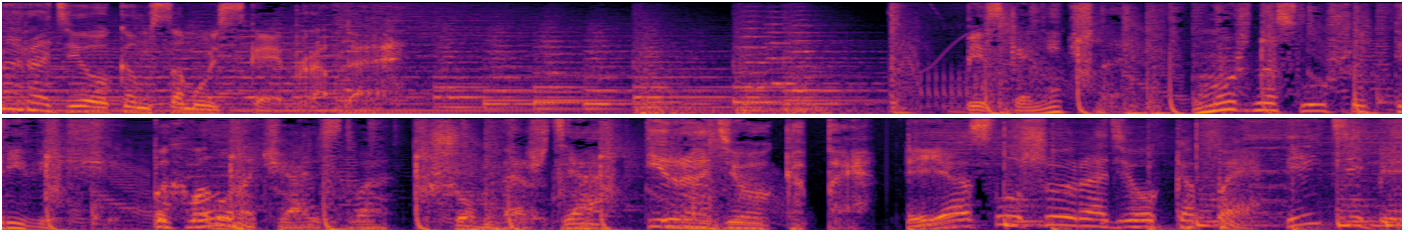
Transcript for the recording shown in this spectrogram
На радио «Комсомольская правда». Бесконечно можно слушать три вещи. Похвалу начальства – шум дождя и радио КП. Я слушаю радио КП и тебе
